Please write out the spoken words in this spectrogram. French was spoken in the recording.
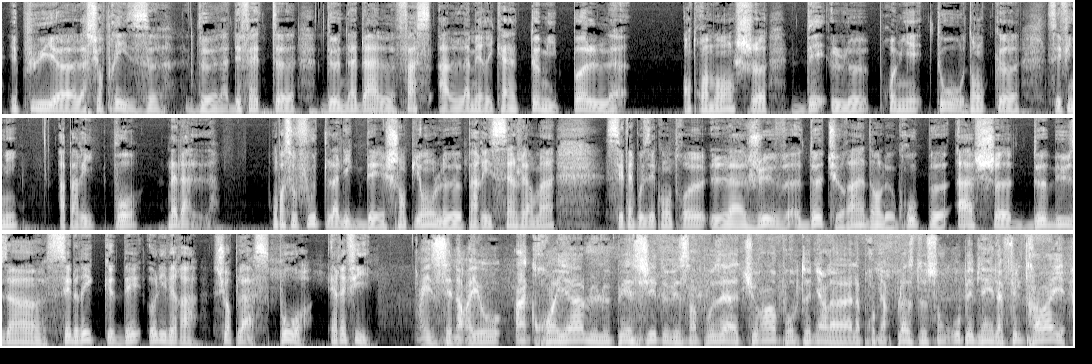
Et puis euh, la surprise de la défaite de Nadal face à l'Américain Tommy Paul en trois manches dès le premier tour. Donc euh, c'est fini à Paris pour Nadal. On passe au foot, la Ligue des Champions. Le Paris Saint-Germain s'est imposé contre la Juve de Turin dans le groupe H de buts Cédric De Oliveira sur place pour RFI. Un scénario incroyable, le PSG devait s'imposer à Turin pour obtenir la, première place de son groupe. Et eh bien, il a fait le travail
